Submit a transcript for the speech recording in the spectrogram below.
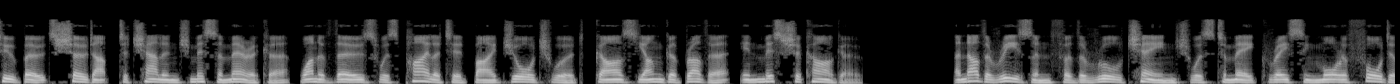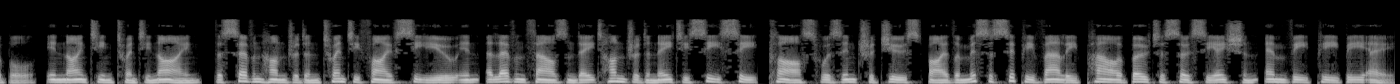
two boats showed up to challenge Miss America, one of those was piloted by George Wood, Gar's younger brother, in Miss Chicago. Another reason for the rule change was to make racing more affordable. In 1929, the 725 cu in 11880 cc class was introduced by the Mississippi Valley Power Boat Association (MVPBA).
